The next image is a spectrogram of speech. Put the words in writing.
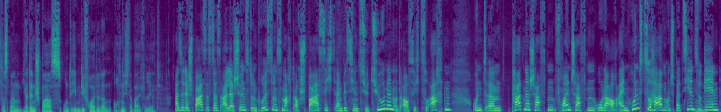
dass man ja den Spaß und eben die Freude dann auch nicht dabei verliert. Also der Spaß ist das Allerschönste und Größte und es macht auch Spaß, sich ein bisschen zu tunen und auf sich zu achten und ähm, Partnerschaften, Freundschaften oder auch einen Hund zu haben und spazieren mhm. zu gehen,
